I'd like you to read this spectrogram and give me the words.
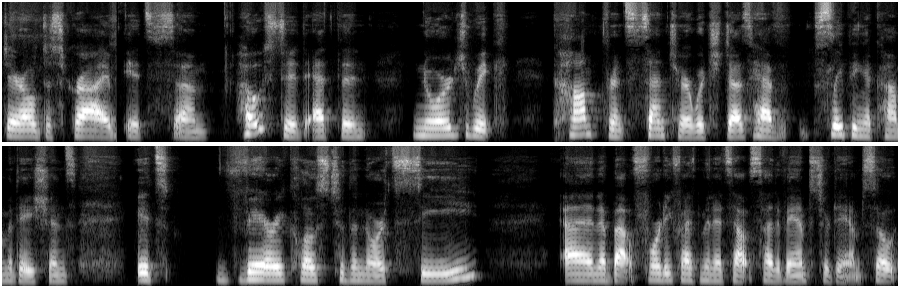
Daryl described, it's um, hosted at the Noordwijk Conference Center, which does have sleeping accommodations. It's very close to the North Sea and about 45 minutes outside of Amsterdam. So,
